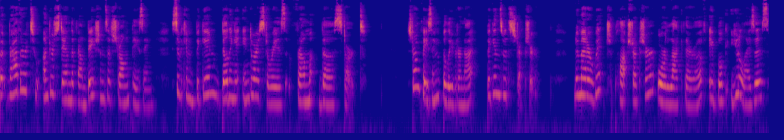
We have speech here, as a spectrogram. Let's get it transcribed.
but rather to understand the foundations of strong pacing so we can begin building it into our stories from the start. Strong pacing, believe it or not, begins with structure. No matter which plot structure or lack thereof a book utilizes,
